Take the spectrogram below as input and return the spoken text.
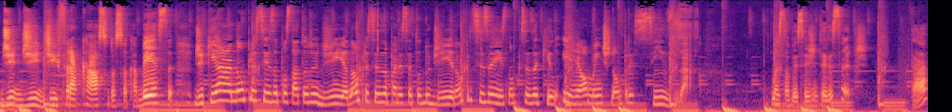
de, de, de, fracasso da sua cabeça, de que ah, não precisa postar todo dia, não precisa aparecer todo dia, não precisa isso, não precisa aquilo. E realmente não precisa. Mas talvez seja interessante, tá?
